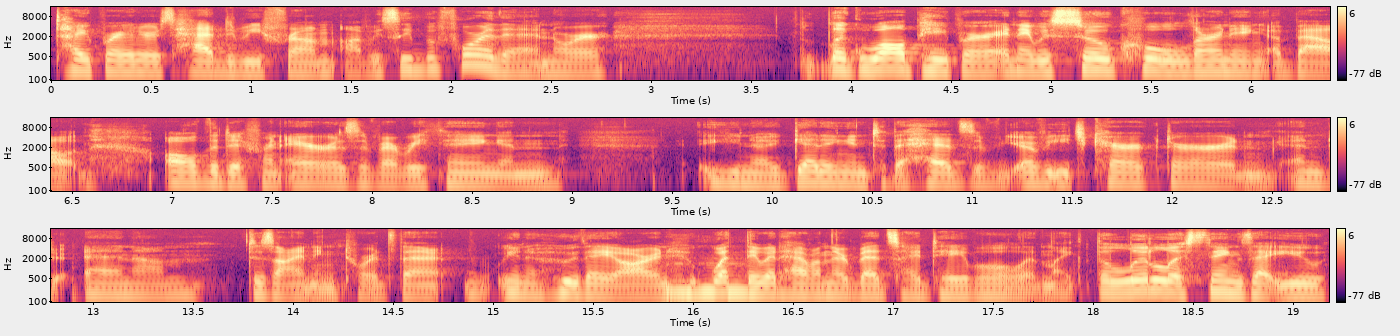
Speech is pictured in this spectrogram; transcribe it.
typewriters had to be from obviously before then or like wallpaper. And it was so cool learning about all the different eras of everything and, you know, getting into the heads of, of each character and, and, and, um, designing towards that, you know, who they are and who, what they would have on their bedside table and like the littlest things that you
